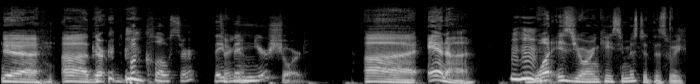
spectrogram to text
yeah, uh, they're but closer. They've There you been go. near shored. Uh, Anna, Mhm. what is your? In case you missed it this week.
